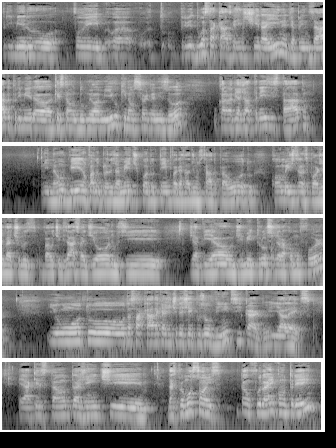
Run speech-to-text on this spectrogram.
primeiro foi uh, duas sacadas que a gente tira aí, né, de aprendizado. Primeiro, a questão do meu amigo que não se organizou. O cara vai viajar três estados e não vê, não faz um planejamento de quanto tempo vai gastar de um estado para outro, qual meio de transporte ele vai, vai utilizar, se vai de ônibus, de, de avião, de metrô, seja lá como for. E um outro, outra sacada que a gente deixei para os ouvintes, Ricardo e Alex, é a questão da gente das promoções. Então fui lá, encontrei,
